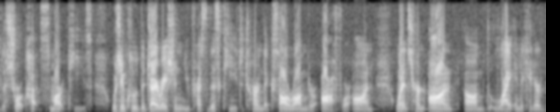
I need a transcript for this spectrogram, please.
the shortcut smart keys, which include the gyration. You press this key to turn the accelerometer off or on. When it's turned on, um, the light indicator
